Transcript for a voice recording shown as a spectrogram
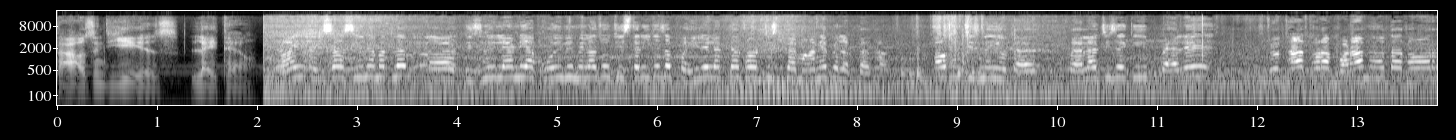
thousand years later. भाई ऐसा सीन है मतलब डिज्नीलैंड या कोई भी मेला जो जिस तरीके से पहले लगता था और जिस पैमाने पे लगता था अब वो चीज़ नहीं होता है। पहला चीज़ है कि पहले जो था थोड़ा बड़ा में होता था और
